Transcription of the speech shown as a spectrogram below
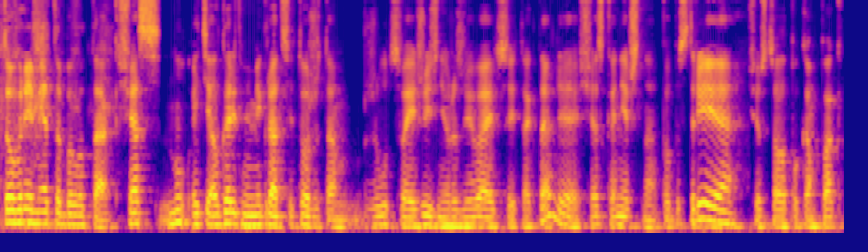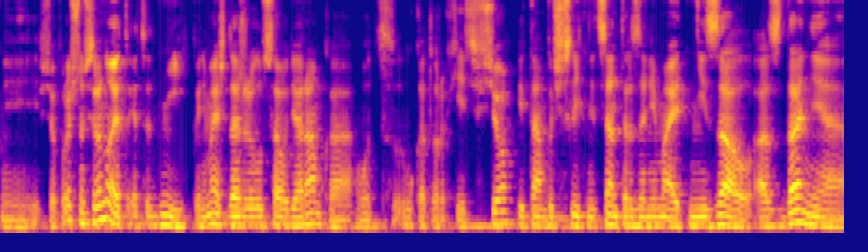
В то время это было так. Сейчас, ну, эти алгоритмы миграции тоже там живут своей жизнью, развиваются и так далее. Сейчас, конечно, побыстрее, все стало покомпактнее и все прочее. Но все равно это, это дни. Понимаешь, даже у Сауди Арамка, вот у которых есть все, и там вычислительный центр занимает не зал, а здание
